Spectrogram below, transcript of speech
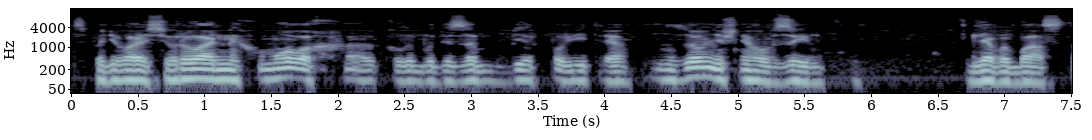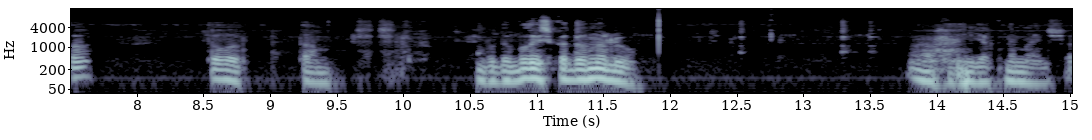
Сподіваюся, в реальних умовах, е, коли буде забір повітря зовнішнього взимку для вебаста, то там буде близько до нулю, е, як не менше.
